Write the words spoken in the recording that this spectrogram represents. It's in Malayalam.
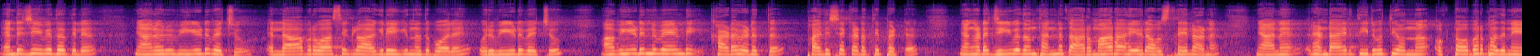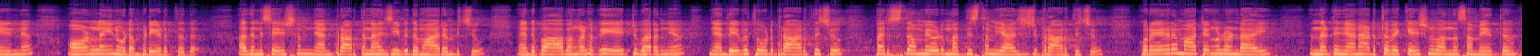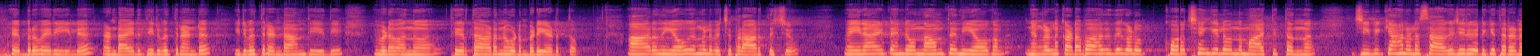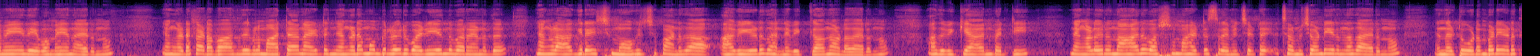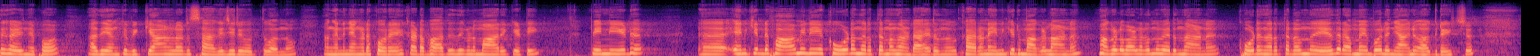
എന്റെ ജീവിതത്തിൽ ഞാനൊരു വീട് വെച്ചു. എല്ലാ പ്രവാസികളും ആഗ്രഹിക്കുന്നത് പോലെ ഒരു വീട് വെച്ചു. ആ വീടിന് വേണ്ടി കടമെടുത്ത് പലിശ കടത്തിപ്പെട്ട് ഞങ്ങളുടെ ജീവിതം തന്നെ താറുമാറായ ഒരു അവസ്ഥയിലാണ് ഞാൻ രണ്ടായിരത്തി ഇരുപത്തി ഒന്ന് ഒക്ടോബർ പതിനേഴിന് ഓൺലൈൻ ഉടമ്പടി എടുത്തത് അതിനുശേഷം ഞാൻ പ്രാർത്ഥനാ ജീവിതം ആരംഭിച്ചു. എന്റെ പാപങ്ങളൊക്കെ ഏറ്റുപറഞ്ഞ് ഞാൻ ദൈവത്തോട് പ്രാർത്ഥിച്ചു പരിശുദ്ധ അമ്മയോട് മധ്യസ്ഥം യാചിച്ച് പ്രാർത്ഥിച്ചു. കുറേയേറെ മാറ്റങ്ങളുണ്ടായി. എന്നിട്ട് ഞാൻ അടുത്ത വെക്കേഷൻ വന്ന സമയത്ത് ഫെബ്രുവരിയിൽ രണ്ടായിരത്തി ഇരുപത്തിരണ്ട് ഇരുപത്തിരണ്ടാം തീയതി ഇവിടെ വന്ന് തീർത്ഥാടന ഉടമ്പടി എടുത്തു ആറ് നിയോഗങ്ങൾ വെച്ച് പ്രാർത്ഥിച്ചു. മെയിനായിട്ട് എന്റെ ഒന്നാമത്തെ നിയോഗം ഞങ്ങളുടെ കടബാധ്യതകളും കുറച്ചെങ്കിലും ഒന്ന് മാറ്റിത്തന്ന് ജീവിക്കാനുള്ള സാഹചര്യം ഒരുക്കി തരണമേ ദൈവമേ എന്നായിരുന്നു. ഞങ്ങളുടെ കടബാധ്യതകൾ മാറ്റാനായിട്ട് ഞങ്ങളുടെ മുമ്പിലൊരു വഴിയെന്ന് പറയണത് ഞങ്ങൾ ആഗ്രഹിച്ച് മോഹിച്ച് പണിത് ആ- വീട് തന്നെ വിൽക്കുക എന്നുള്ളതായിരുന്നു. അത് വിൽക്കാൻ പറ്റി. ഞങ്ങളൊരു നാല് വർഷമായിട്ട് ശ്രമിച്ചിട്ട് ശ്രമിച്ചുകൊണ്ടിരുന്നതായിരുന്നു. എന്നിട്ട് ഉടമ്പടി എടുത്തു കഴിഞ്ഞപ്പോൾ അത് ഞങ്ങൾക്ക് വിൽക്കാനുള്ളൊരു സാഹചര്യം ഒത്തു വന്നു. അങ്ങനെ ഞങ്ങളുടെ കുറേ കടബാധ്യതകൾ മാറിക്കിട്ടി. പിന്നീട് എനിക്ക് എനിക്കെന്റെ ഫാമിലിയെ കൂടെ നിർത്തണമെന്നുണ്ടായിരുന്നു. കാരണം എനിക്കൊരു മകളാണ്. മകൾ വളർന്നു വരുന്നതാണ്. കൂടെ നിർത്തണമെന്ന് ഏതൊരമ്മയും പോലെ ഞാനും ആഗ്രഹിച്ചു.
